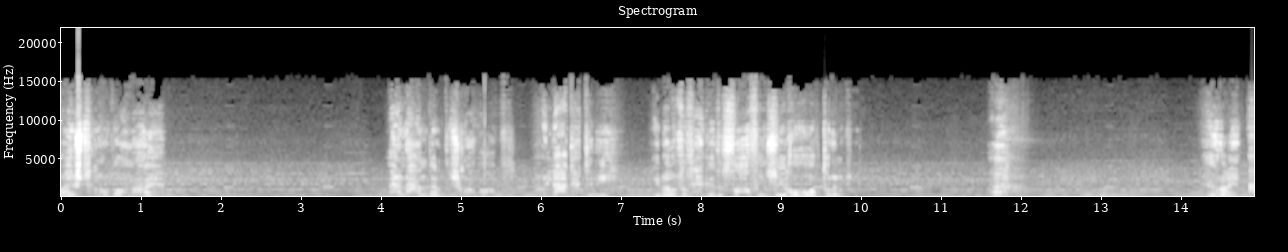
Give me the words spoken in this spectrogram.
وعشت الموضوع معايا. إحنا هندردش مع بعض. واللي هتكتبيه يبقى أستاذ حجاز الصحفي يصيغه هو بطريقته. ها؟ إيه رأيك؟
